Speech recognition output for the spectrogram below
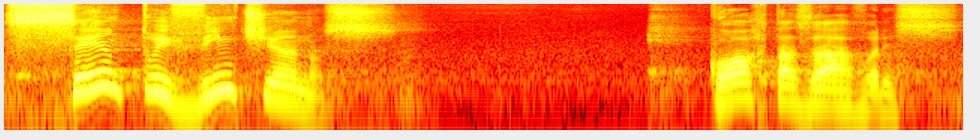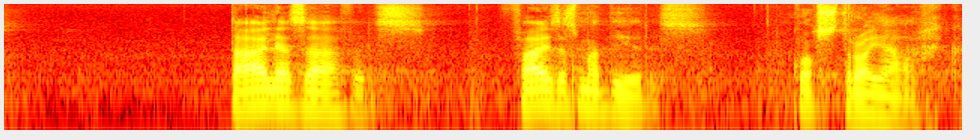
Cento e vinte anos. Corta as árvores, talha as árvores, faz as madeiras, constrói a arca.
